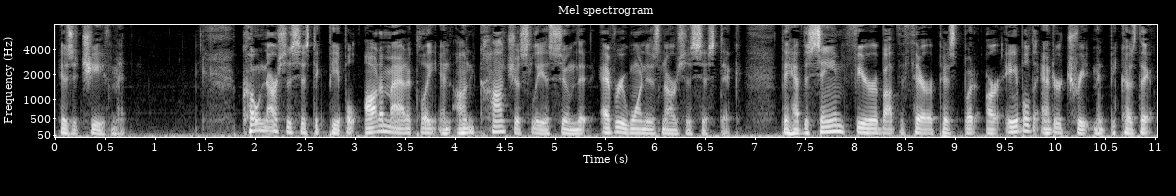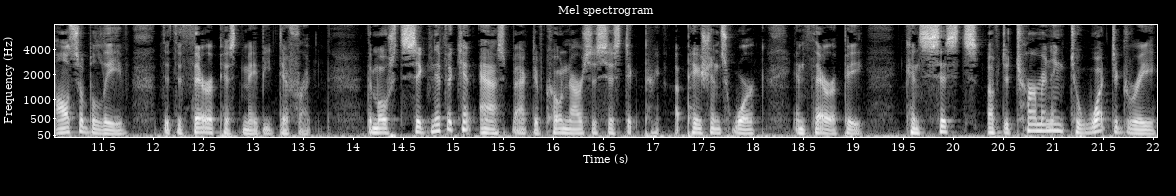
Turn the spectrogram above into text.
his achievement. Co narcissistic people automatically and unconsciously assume that everyone is narcissistic. They have the same fear about the therapist but are able to enter treatment because they also believe that the therapist may be different. The most significant aspect of co narcissistic p- uh, patients' work in therapy consists of determining to what degree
